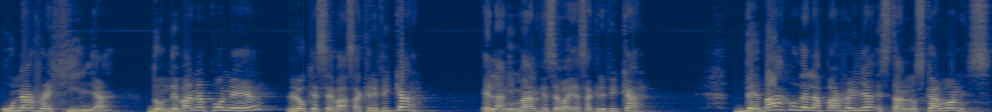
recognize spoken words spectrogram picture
una rejilla donde van a poner lo que se va a sacrificar, el animal que se vaya a sacrificar. Debajo de la parrilla están los carbones.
